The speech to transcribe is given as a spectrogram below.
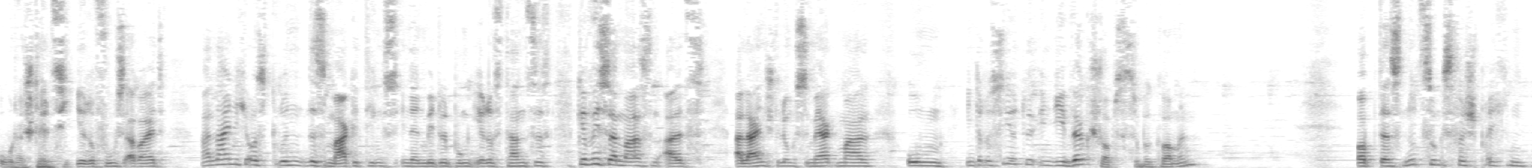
oder stellt sie ihre Fußarbeit alleinig aus Gründen des Marketings in den Mittelpunkt ihres Tanzes gewissermaßen als Alleinstellungsmerkmal, um Interessierte in die Workshops zu bekommen? Ob das Nutzungsversprechen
